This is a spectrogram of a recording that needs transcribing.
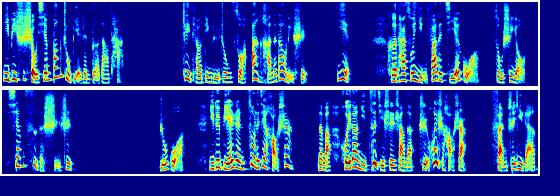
你必须首先帮助别人得到它。这条定律中所暗含的道理是，业和它所引发的结果总是有。相似的实质。如果你对别人做了件好事儿，那么回到你自己身上的只会是好事儿，反之亦然。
